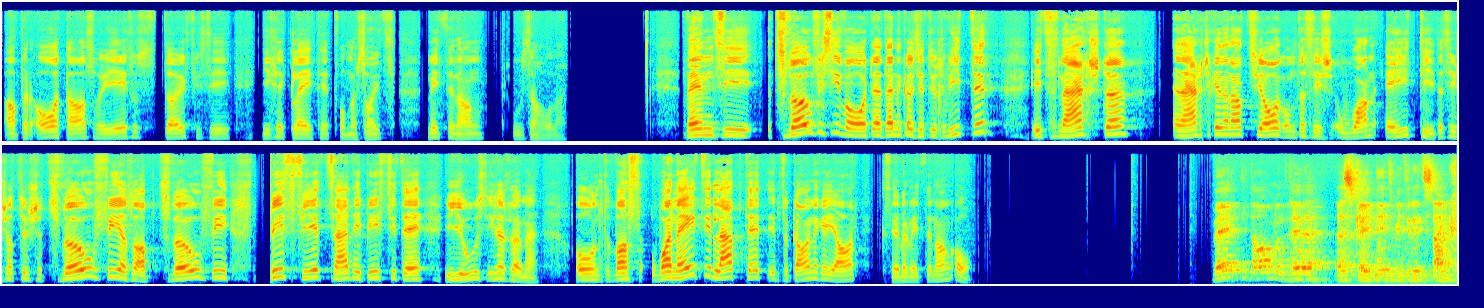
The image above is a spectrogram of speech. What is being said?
aber auch das, was Jesus tief in sie eingelegt hat, wo wir so jetzt miteinander rausholen. Wenn sie zwölf sind geworden, dann gehen sie natürlich weiter ins nächste eine nächste Generation und das ist 180. Das ist schon zwischen 12, also ab 12 bis 14, bis sie dann in die Haus kommen. Und was 180 erlebt hat im vergangenen Jahr, sehen wir miteinander auch. Werte Damen und Herren, es geht nicht, wie ihr jetzt denkt,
